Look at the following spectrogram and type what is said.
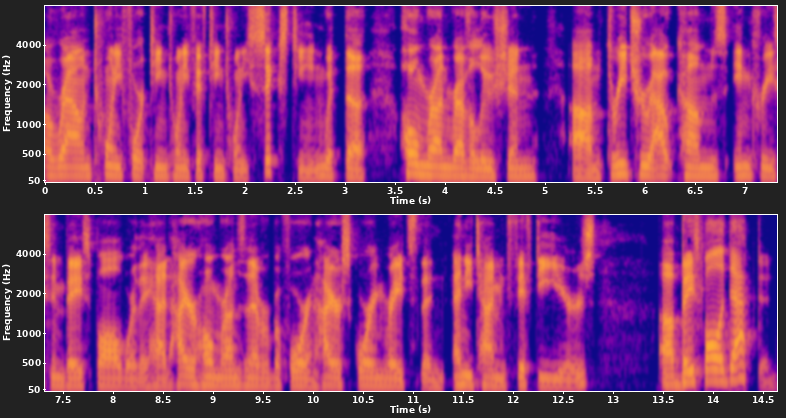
around 2014, 2015, 2016, with the home run revolution, um, three true outcomes increase in baseball where they had higher home runs than ever before and higher scoring rates than any time in 50 years. Uh, baseball adapted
